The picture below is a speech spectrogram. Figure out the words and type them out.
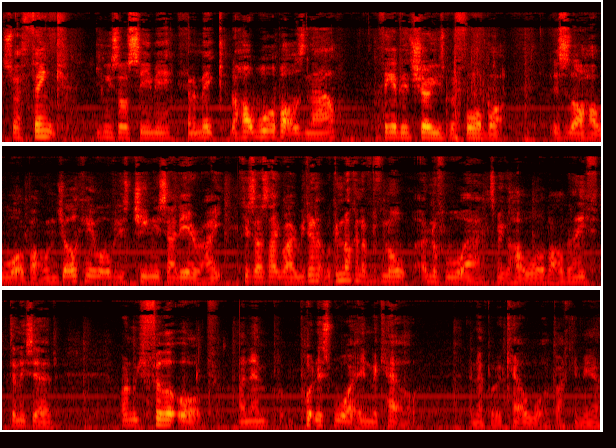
So I think you can still see me. I'm gonna make the hot water bottles now. I think I did show you before, but this is our hot water bottle. And Joel came up with this genius idea, right? Because I was like, right, we don't, we're not gonna have enough, enough water to make a hot water bottle. But then he, then he said, why don't we fill it up and then put this water in the kettle, and then put the kettle water back in here.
